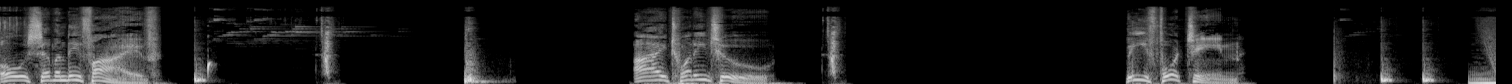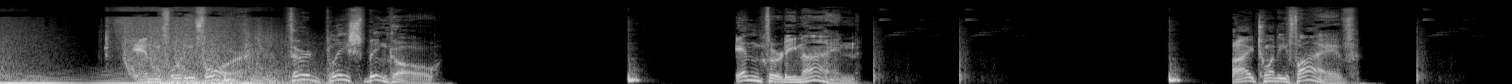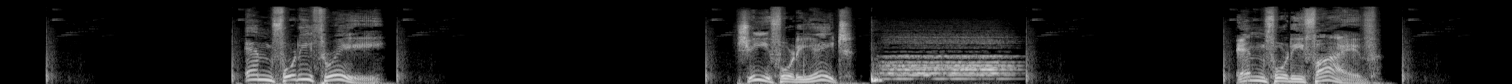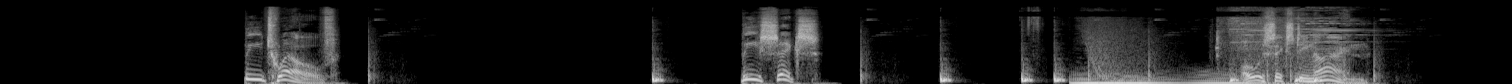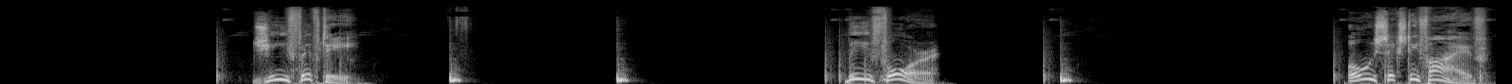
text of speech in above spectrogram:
075. I-22. B-14. N-44. Third place bingo. N39. I-25. N43. G48. N45. B12. B6. 069. G50. B4. 065.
